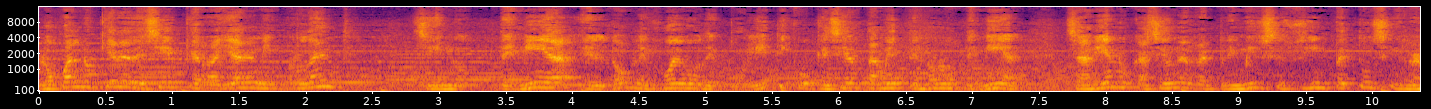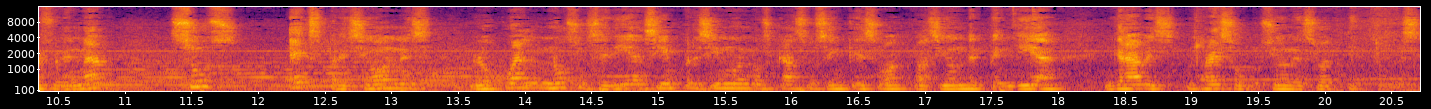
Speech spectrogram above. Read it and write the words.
lo cual no quiere decir que rayara en imprudente, sino tenía el doble juego de político que ciertamente no lo tenía. Sabía en ocasiones reprimirse sus ímpetus y refrenar sus expresiones, lo cual no sucedía siempre, sino en los casos en que su actuación dependía graves resoluciones o actitudes.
